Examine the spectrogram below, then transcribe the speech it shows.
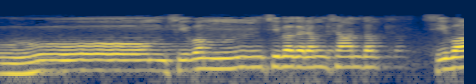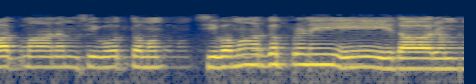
ഓം ശിവം ശിവകരം ശാന്തം ശിവാത്മാനം ശിവോത്തമം ശിവമാർഗപ്രണേതാരം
